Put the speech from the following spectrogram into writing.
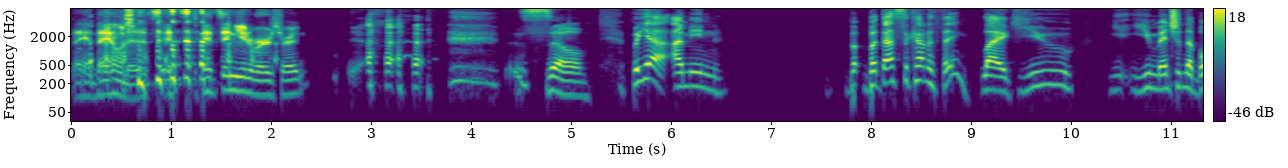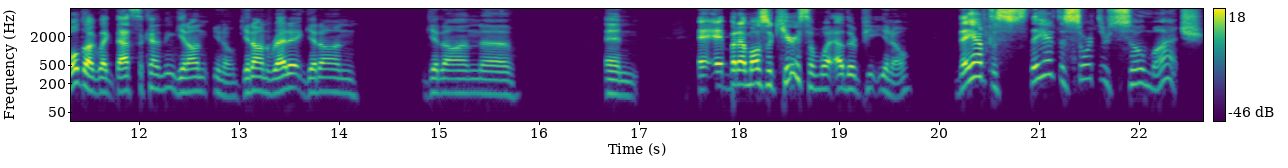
they they own it. It's it's it's in universe, right? Yeah. so, but yeah, I mean, but but that's the kind of thing. Like you, you you mentioned the bulldog. Like that's the kind of thing. Get on, you know, get on Reddit. Get on, get on, uh, and, a- a- but I'm also curious on what other people. You know, they have to they have to sort through so much.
